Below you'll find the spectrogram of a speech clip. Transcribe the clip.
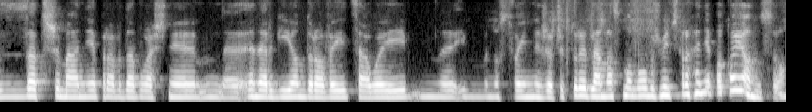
zatrzymanie, prawda, właśnie mm, energii jądrowej całej mm, i mnóstwo innych rzeczy, które dla nas mogą brzmieć trochę niepokojąco.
